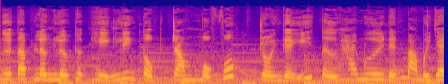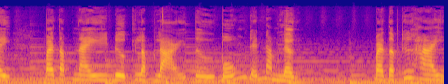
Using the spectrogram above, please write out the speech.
Người tập lần lượt thực hiện liên tục trong 1 phút rồi nghỉ từ 20 đến 30 giây. Bài tập này được lặp lại từ 4 đến 5 lần. Bài tập thứ hai,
